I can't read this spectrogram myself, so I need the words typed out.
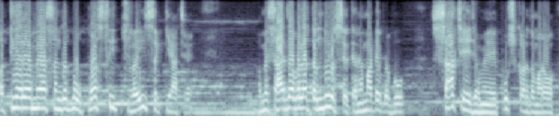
અત્યારે અમે આ સંગતમાં ઉપસ્થિત રહી શક્યા છે. અમે સાજા ભલા તંદુરસ્ત છે, તેના માટે પ્રભુ, સાચે જ અમે પુષ્કળ તમારો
